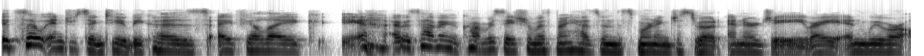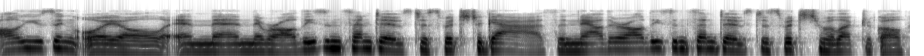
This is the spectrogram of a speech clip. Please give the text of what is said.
It's so interesting too because I feel like yeah, I was having a conversation with my husband this morning just about energy, right? And we were all using oil, and then there were all these incentives to switch to gas, and now there are all these incentives to switch to electrical.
